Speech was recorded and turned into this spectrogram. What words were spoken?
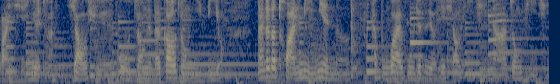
管弦乐团，小学、国中，有的高中也有。那这个团里面呢，它不外乎就是有些小提琴啊、中提琴，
